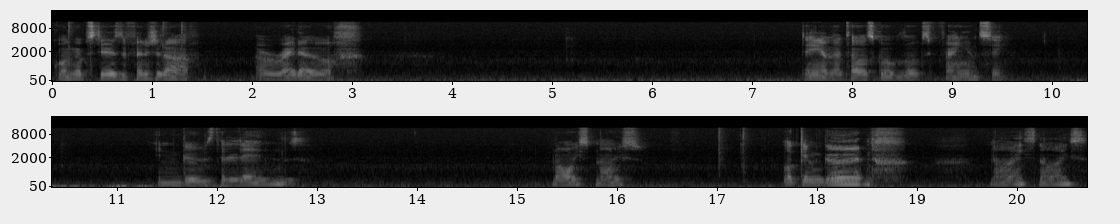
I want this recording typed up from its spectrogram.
Going upstairs to finish it off. Alrighto. Damn, that telescope looks fancy. In goes the lens. Nice, nice. Looking good. nice, nice.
